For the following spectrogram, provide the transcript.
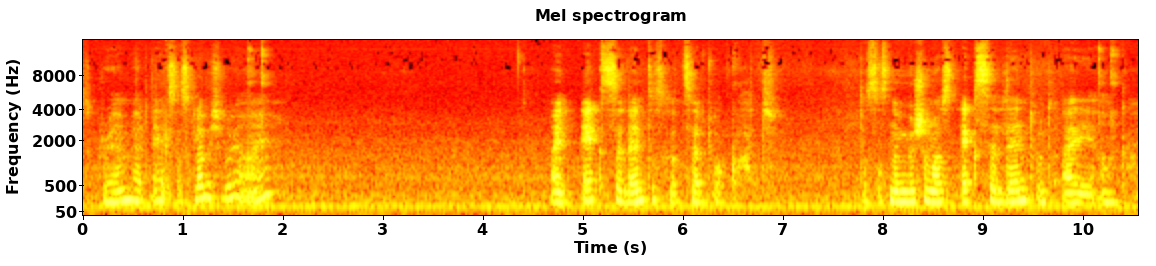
Scrambled Eggs, das glaube ich Rührei. Ein exzellentes Rezept, oh Gott. Das ist eine Mischung aus exzellent und Ei, oh Gott.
